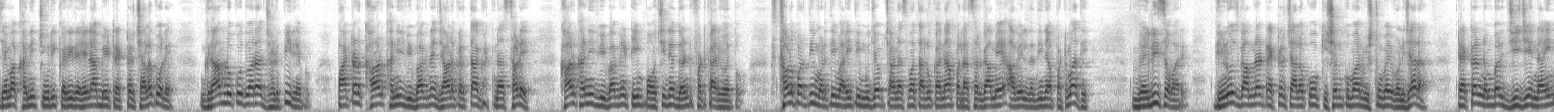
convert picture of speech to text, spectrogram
જેમાં ખનીજ ચોરી કરી રહેલા બે ટ્રેક્ટર ચાલકોને ગ્રામ લોકો દ્વારા ઝડપીને પાટણ ખાણ ખનીજ વિભાગને જાણ કરતા ઘટના સ્થળે ખાણ ખનીજ વિભાગની ટીમ પહોંચીને દંડ ફટકાર્યો હતો. સ્થળ પરથી મળતી માહિતી મુજબ ચાણસ્મા તાલુકાના પલાસર ગામે આવેલ નદીના પટમાંથી વહેલી સવારે ધીણોજ ગામના ટ્રેક્ટર ચાલકો Kishankumar Vishnubhai Vanzara, tractor number G J nine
